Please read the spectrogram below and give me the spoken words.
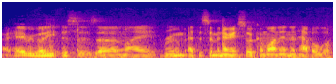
All right, hey everybody, this is uh, my room at the seminary, so come on in and have a look.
